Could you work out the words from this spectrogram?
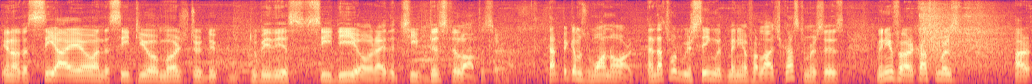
you know, the CIO and the CTO merge to, do, to be this CDO, right, the Chief Digital Officer. That becomes one org. And that's what we're seeing with many of our large customers is, many of our customers are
